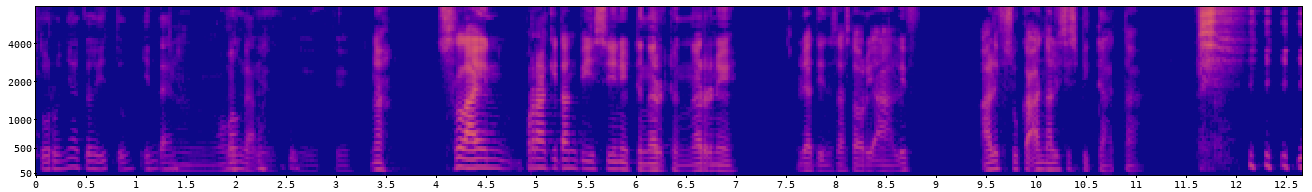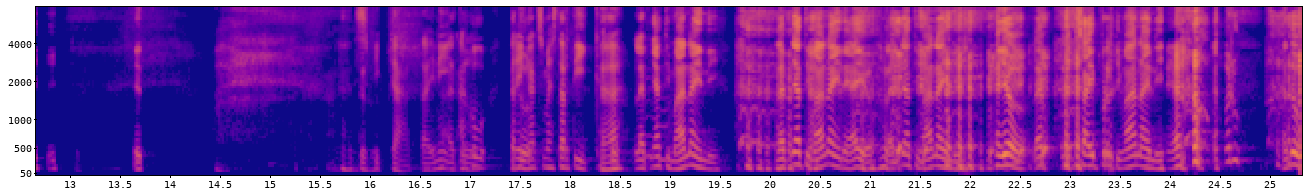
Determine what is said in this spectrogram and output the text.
turunnya ke itu Intel. Hmm, mau nggak oke, mau. oke, oke. Nah, selain perakitan PC nih, dengar-dengar nih, lihat di Instastory Alif, Alif suka analisis big data. Analisis big data. Ini Aduh, aku teringat semester 3. Labnya di mana ini? Labnya di mana ini? Ayo, labnya di mana ini? Ayo, lab, lab cyber di mana ini? Waduh, Aduh,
